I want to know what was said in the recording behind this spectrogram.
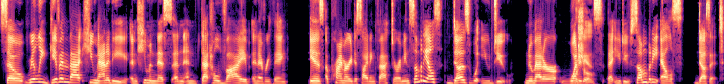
so really given that humanity and humanness and and that whole vibe and everything is a primary deciding factor. I mean, somebody else does what you do, no matter what For it sure. is that you do. Somebody else does it.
